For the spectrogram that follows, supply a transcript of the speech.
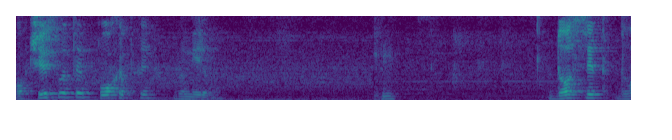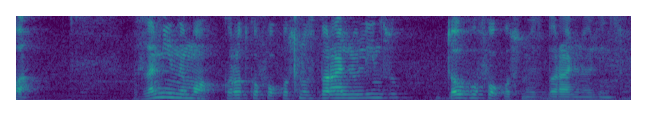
Обчислити похибки вимірювань. Дослід 2. Замінимо короткофокусну збиральну лінзу довгофокусною збиральною лінзою.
